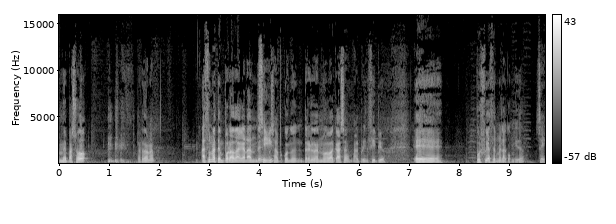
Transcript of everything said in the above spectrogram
me pasó. perdona. Hace una temporada grande, Sí. o sea, cuando entré en la nueva casa, al principio, eh, pues fui a hacerme la comida. Sí.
